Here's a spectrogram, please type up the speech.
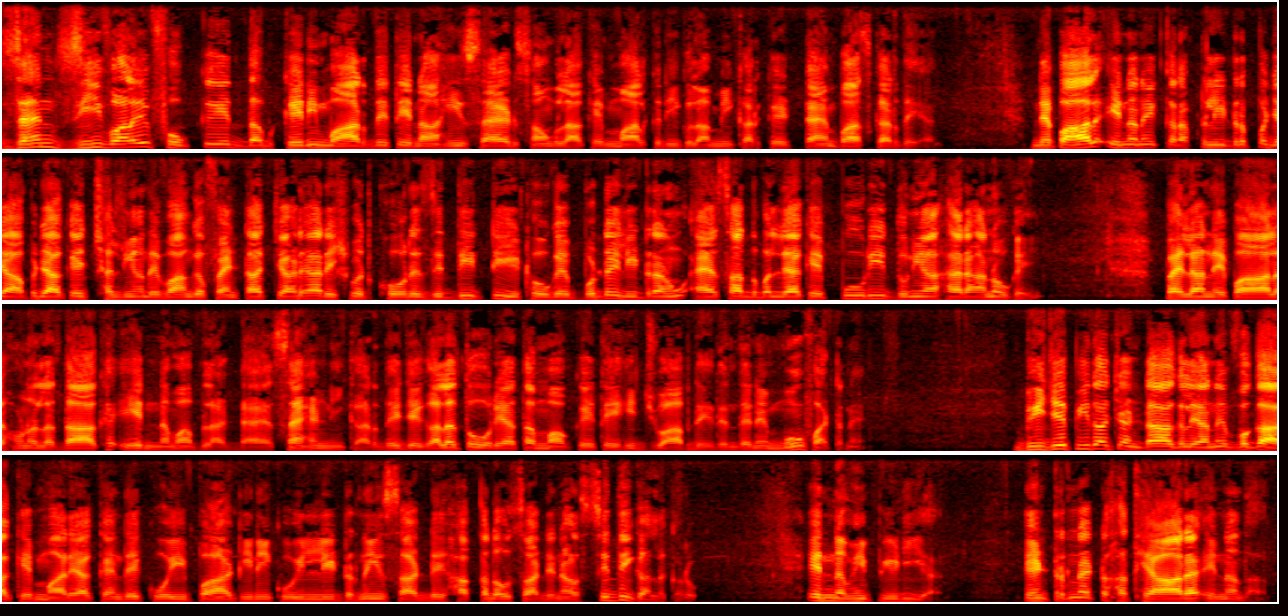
ਜ਼ੈਨ ਜ਼ੀ ਵਾਲੇ ਫੋਕੇ ਦਬਕੇ ਨਹੀਂ ਮਾਰਦੇ ਤੇ ਨਾ ਹੀ ਸੈਡ Song ਲਾ ਕੇ ਮਾਲਕ ਦੀ ਗੁਲਾਮੀ ਕਰਕੇ ਟਾਈਮ ਪਾਸ ਕਰਦੇ ਆ। ਨੇਪਾਲ ਇਹਨਾਂ ਨੇ ਕਰਪਟ ਲੀਡਰ ਭਜਾ ਭਜਾ ਕੇ ਛੱਲੀਆਂ ਦੇ ਵਾਂਗ ਫੈਂਟਾ ਚਾੜਿਆ। ਰਿਸ਼ਵਤਖੋਰ ਜ਼ਿੱਦੀ ਢੀਠ ਹੋ ਗਏ। ਬੁੱਢੇ ਲੀਡਰਾਂ ਨੂੰ ਐਸਾ ਦਬਲਿਆ ਕਿ ਪੂਰੀ ਦੁਨੀਆ ਹੈਰਾਨ ਹੋ ਗਈ। ਪਹਿਲਾਂ ਨੇਪਾਲ, ਹੁਣ ਲੱਦਾਖ, ਇਹ ਨਵਾਂ ਬਲੱਡ ਹੈ। ਸਹਿਣ ਨਹੀਂ ਕਰਦੇ। ਜੇ ਗਲਤ ਹੋ ਰਿਹਾ ਤਾਂ ਮੌਕੇ ਤੇ ਹੀ ਜਵਾਬ ਦੇ ਦਿੰਦੇ ਨੇ। ਮੂੰਹ ਫੱਟ ਨੇ। ਬੀਜੇਪੀ ਦਾ ਝੰਡਾ ਅਗਲਿਆਂ ਨੇ ਵਗਾ ਕੇ ਮਾਰਿਆ। ਕਹਿੰਦੇ ਕੋਈ ਪਾਰਟੀ ਨਹੀਂ, ਕੋਈ ਲੀਡਰ ਨਹੀਂ, ਸਾਡੇ ਹੱਕ ਦੋ ਸਾਡੇ ਨਾਲ ਸਿੱਧੀ ਗੱਲ ਕਰੋ। ਇਹ ਨਵੀਂ ਪੀੜ੍ਹੀ ਆ। ਇੰਟਰਨੈਟ ਹਥਿਆਰ ਹੈ ਇਹਨਾਂ ਦਾ।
